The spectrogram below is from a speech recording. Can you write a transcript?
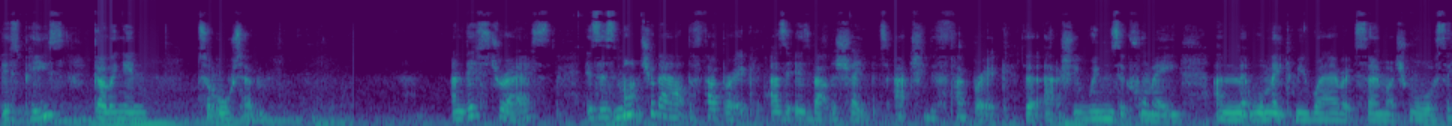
this piece going in to autumn. And this dress is as much about the fabric as it is about the shape. It's actually the fabric that actually wins it for me and that will make me wear it so much more. So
